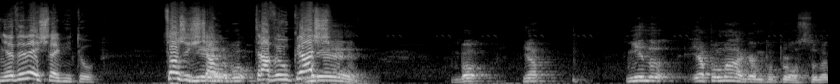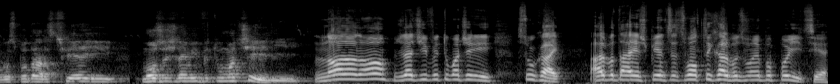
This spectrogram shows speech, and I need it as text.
Nie wymyślaj mi tu. Co żeś Nie, chciał? no bo- Trawy ukraść? Nie, bo ja... Nie no, ja pomagam po prostu na gospodarstwie i może źle mi wytłumaczyli. No, no, no, źle ci wytłumaczyli. Słuchaj, albo dajesz 500 złotych, albo dzwonię po policję.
